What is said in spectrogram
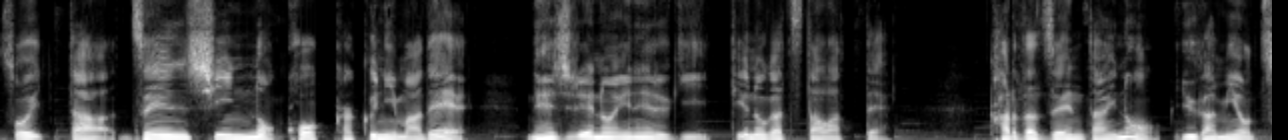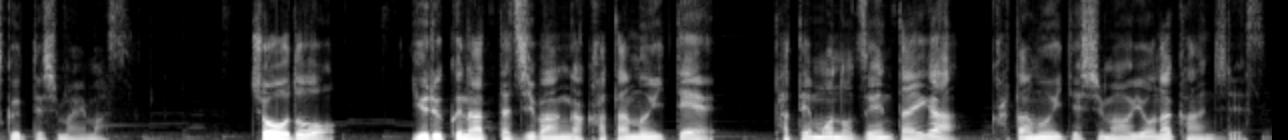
そういった全身の骨格にまでねじれのエネルギーっていうのが伝わって体全体の歪みを作ってしまいます。ちょうど緩くなった地盤が傾いて建物全体が傾いてしまうような感じです。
